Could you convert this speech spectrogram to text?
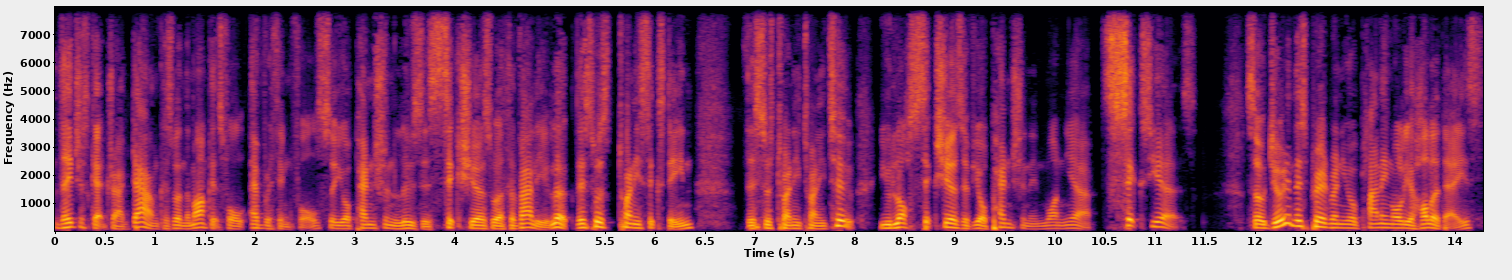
They just get dragged down because when the markets fall, everything falls. So your pension loses six years worth of value. Look, this was 2016. This was 2022. You lost six years of your pension in one year. Six years. So during this period when you were planning all your holidays,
